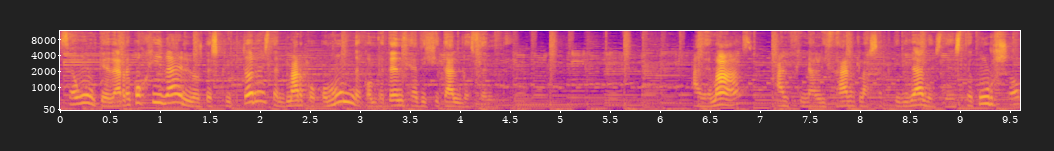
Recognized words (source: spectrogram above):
según queda recogida en los descriptores del Marco Común de Competencia Digital Docente. Además, al finalizar las actividades de este curso,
